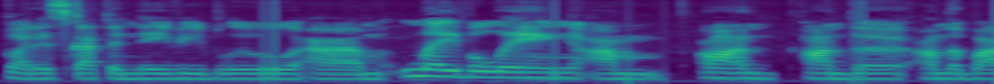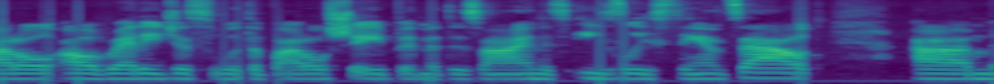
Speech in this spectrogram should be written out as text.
but it's got the navy blue um, labeling um, on on the on the bottle already, just with the bottle shape and the design, it easily stands out. Um,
